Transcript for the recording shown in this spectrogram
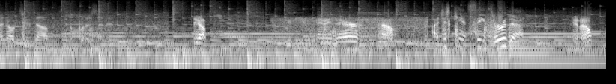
I know 2000 is gonna put us in it. Yep. Any there? No. I just can't see through that. You know?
